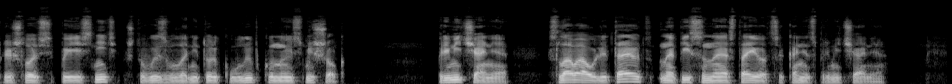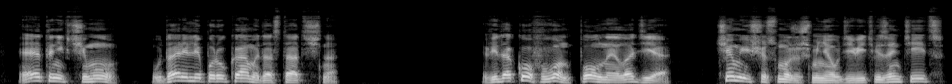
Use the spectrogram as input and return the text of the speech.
пришлось пояснить, что вызвало не только улыбку, но и смешок. Примечание. Слова улетают, написанное остается, конец примечания. «Это ни к чему. Ударили по рукам и достаточно. Видаков вон, полная ладья. Чем еще сможешь меня удивить, византиец?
